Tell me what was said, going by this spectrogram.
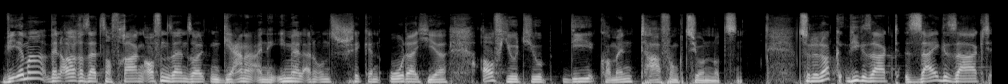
Wie immer, wenn eurerseits noch Fragen offen sein sollten, gerne eine E-Mail an uns schicken oder hier auf YouTube die Kommentarfunktion nutzen. Zu der Lok, wie gesagt, sei gesagt,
